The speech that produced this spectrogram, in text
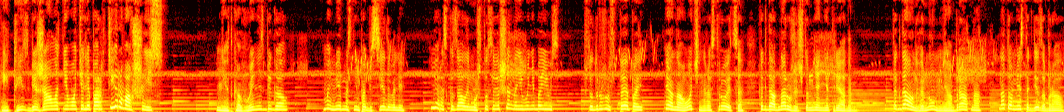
И ты сбежал от него, телепортировавшись? Нет, кого я не сбегал. Мы мирно с ним побеседовали. Я рассказал ему, что совершенно его не боюсь, что дружу с Пеппой, и она очень расстроится, когда обнаружит, что меня нет рядом. Тогда он вернул меня обратно, на то место, где забрал.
